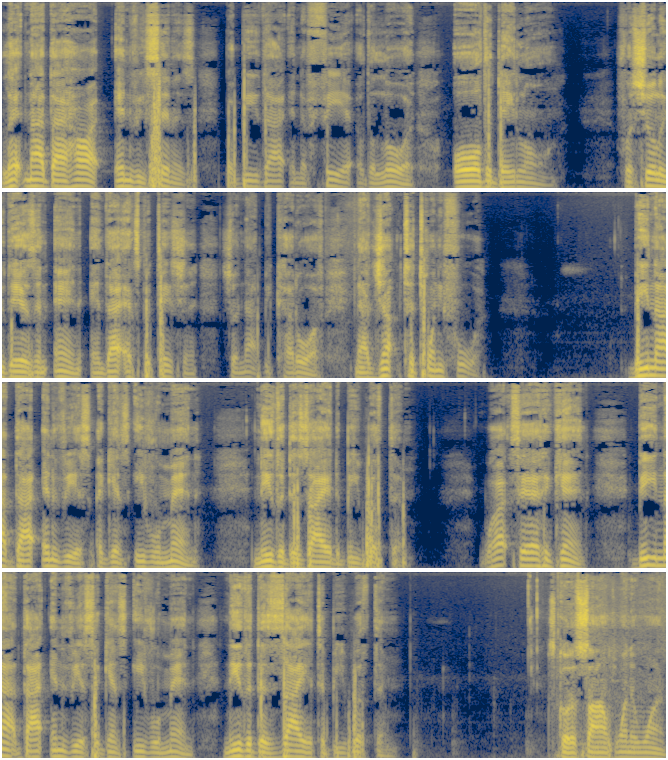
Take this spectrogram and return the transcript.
Let not thy heart envy sinners, but be thou in the fear of the Lord all the day long. For surely there is an end, and thy expectation shall not be cut off. Now jump to 24. Be not thou envious against evil men, neither desire to be with them. What? Say it again. Be not thou envious against evil men, neither desire to be with them. Let's go to Psalms 1 and 1.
